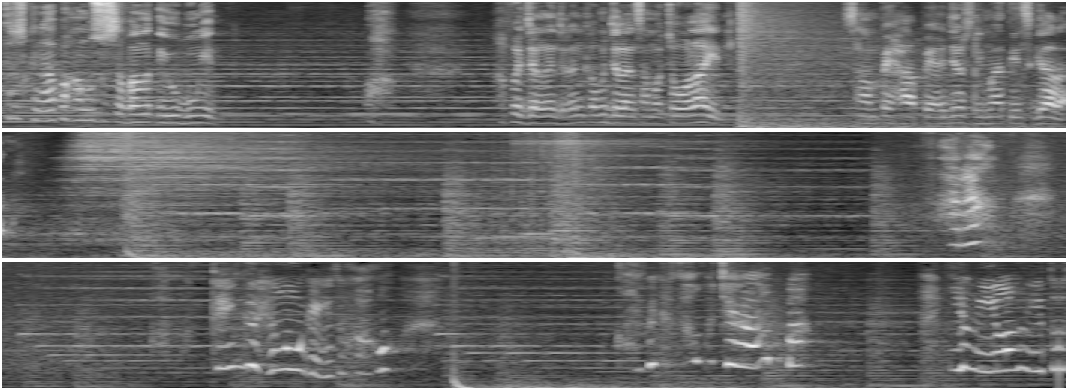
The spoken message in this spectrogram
Ya, terus kenapa kamu susah banget dihubungin? Oh, apa jangan-jangan kamu jalan sama cowok lain? Sampai HP aja harus dimatiin segala. Farel, kamu tega ya ngomong kayak gitu ke aku? Kamu pikir aku cewek apa? Yang hilang gitu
